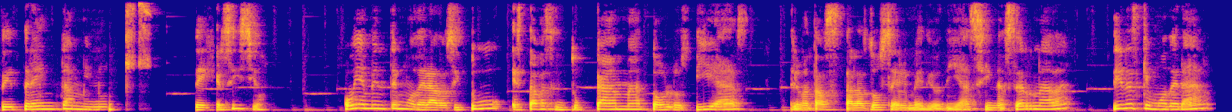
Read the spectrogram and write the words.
de 30 minutos de ejercicio. Obviamente moderado. Si tú estabas en tu cama todos los días, te levantabas hasta las 12 del mediodía sin hacer nada, tienes que moderar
